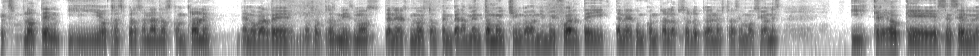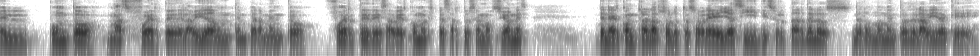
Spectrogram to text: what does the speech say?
exploten y otras personas los controlen. En lugar de nosotros mismos tener nuestro temperamento muy chingón y muy fuerte y tener un control absoluto de nuestras emociones. Y creo que ese es el, el punto más fuerte de la vida, un temperamento fuerte de saber cómo expresar tus emociones, tener control absoluto sobre ellas y disfrutar de los, de los momentos de la vida que,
